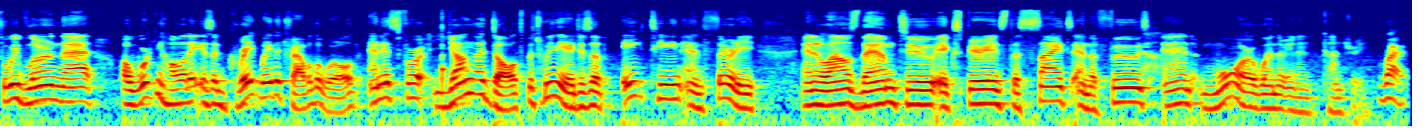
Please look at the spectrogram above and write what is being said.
So, we've learned that a working holiday is a great way to travel the world, and it's for young adults between the ages of 18 and 30, and it allows them to experience the sights and the foods and more when they're in a country. Right.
